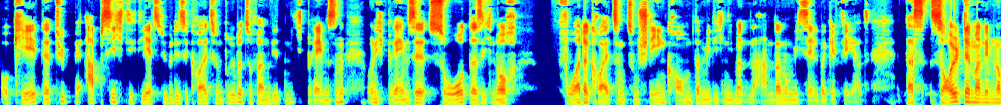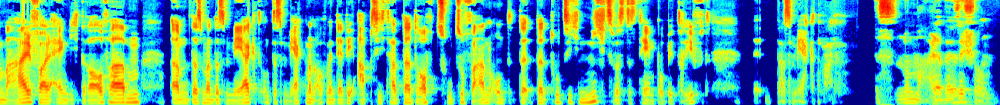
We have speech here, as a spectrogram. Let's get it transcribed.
okay, der Typ beabsichtigt jetzt über diese Kreuzung drüber zu fahren, wird nicht bremsen und ich bremse so, dass ich noch vor der Kreuzung zum Stehen komme, damit ich niemanden anderen und mich selber gefährt. Das sollte man im Normalfall eigentlich drauf haben, ähm, dass man das merkt und das merkt man auch, wenn der die Absicht hat, da drauf zuzufahren und da, da tut sich nichts, was das Tempo betrifft. Äh, Das merkt man. Das normalerweise schon.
